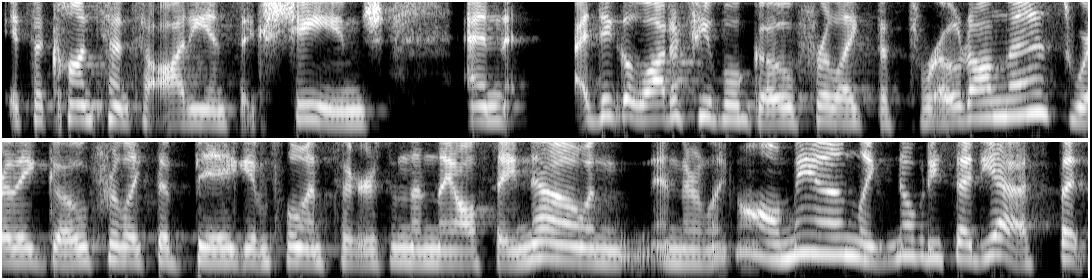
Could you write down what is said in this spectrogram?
it's a content to audience exchange. And i think a lot of people go for like the throat on this where they go for like the big influencers and then they all say no and and they're like oh man like nobody said yes. But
